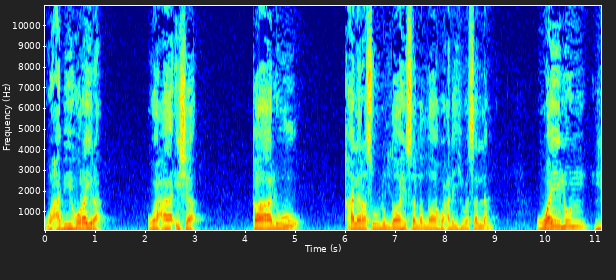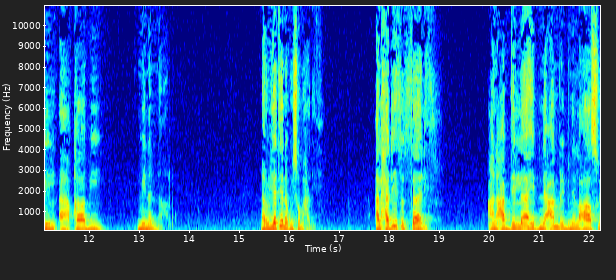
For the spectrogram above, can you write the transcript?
وأبي هريرة وعائشة قالوا قال رسول الله صلى الله عليه وسلم ويل للأعقاب من النار. نرجع تena kuisoma hadithi الحديث الثالث عن عبد الله بن عمرو بن العاص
